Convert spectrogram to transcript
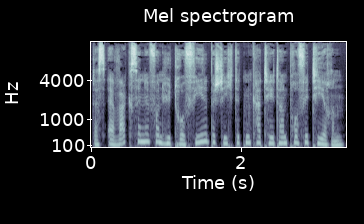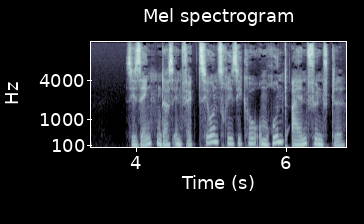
dass Erwachsene von hydrophil beschichteten Kathetern profitieren. Sie senken das Infektionsrisiko um rund ein Fünftel.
